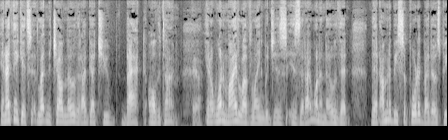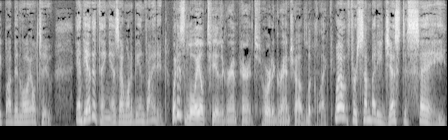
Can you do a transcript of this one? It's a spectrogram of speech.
And I think it's letting the child know that I've got you backed all the time. Yeah. You know, one of my love languages is that I want to know that that I'm going to be supported by those people I've been loyal to. And the other thing is I want to be invited. What does loyalty as a grandparent toward a grandchild look like? Well, for somebody just to say,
